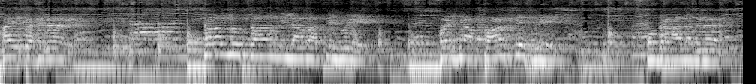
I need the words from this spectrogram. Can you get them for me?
भाई बहनर। मिलावाते हुए बढ़िया पारते हुए उधर लगनर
